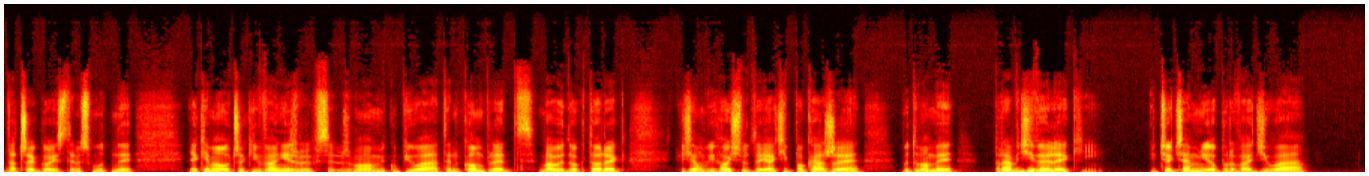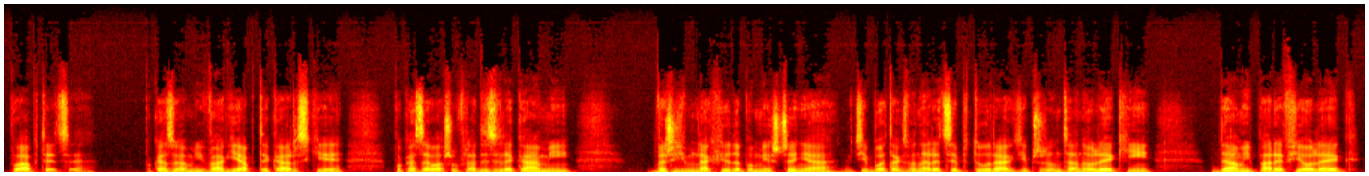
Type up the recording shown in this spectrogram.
dlaczego jestem smutny, jakie mam oczekiwanie, żeby, że mama mi kupiła ten komplet, mały doktorek. Ciocia mówi, chodź tutaj, ja ci pokażę, bo tu mamy prawdziwe leki. I ciocia mnie oprowadziła po aptece. Pokazała mi wagi aptekarskie, pokazała szuflady z lekami. Weszliśmy na chwilę do pomieszczenia, gdzie była tak zwana receptura, gdzie przyrządzano leki. Dała mi parę fiolek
